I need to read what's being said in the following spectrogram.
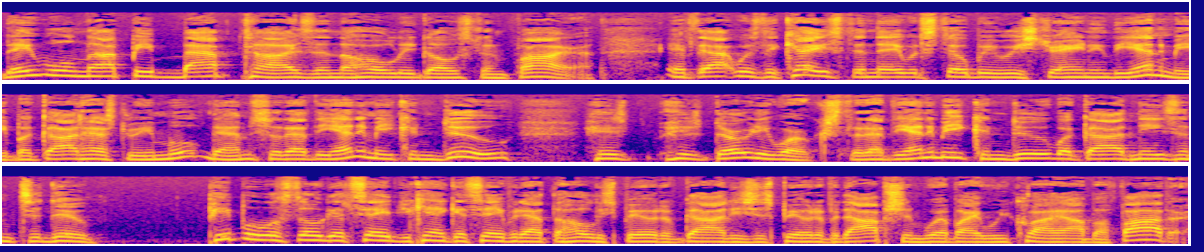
They will not be baptized in the Holy Ghost and fire. If that was the case, then they would still be restraining the enemy, but God has to remove them so that the enemy can do his, his dirty works, so that the enemy can do what God needs him to do people will still get saved. You can't get saved without the Holy Spirit of God. He's the Spirit of adoption, whereby we cry, Abba, Father.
